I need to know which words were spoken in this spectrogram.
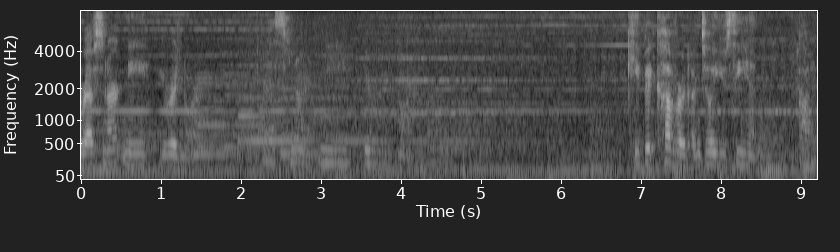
Words are Revsnart Ni Uridnor. Resnart ni Uridnor. Keep it covered until you see him. Got it.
